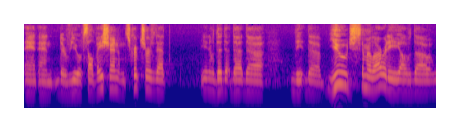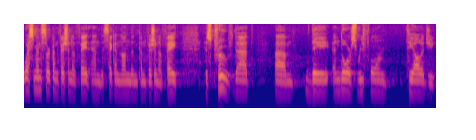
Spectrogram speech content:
and, and their view of salvation and scriptures that, you know, the, the, the, the, the huge similarity of the Westminster Confession of Faith and the Second London Confession of Faith is proof that um, they endorse Reformed theology.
